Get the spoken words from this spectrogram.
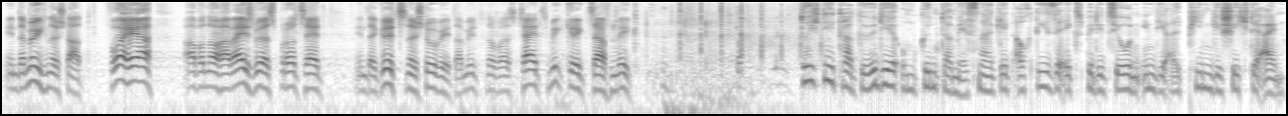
in der Münchner Stadt. Vorher aber noch eine Weißwurstbrotzeit in der Grützner Stube, damit noch was Gescheites mitkriegt auf dem Weg. Durch die Tragödie um Günter Messner geht auch diese Expedition in die Alpingeschichte ein.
